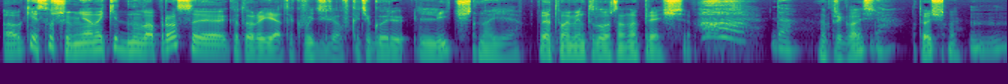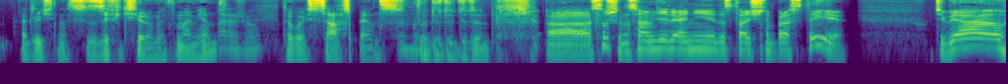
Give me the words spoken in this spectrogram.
А, окей, слушай, у меня накиданы вопросы, которые я так выделил в категорию «личное». В этот момент ты должна напрячься. Да, Напряглась? да. Точно? Мгм. Отлично. Зафиксируем этот момент. Хорошо. Такой саспенс. Ту-ду-ду-ду-ду. А, слушай, на самом деле они достаточно простые. У тебя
